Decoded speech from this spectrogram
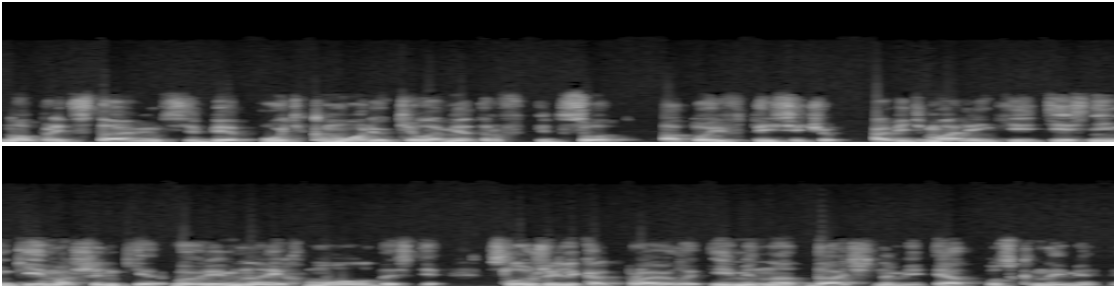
но представим себе путь к морю километров 500, а то и в тысячу. А ведь маленькие, тесненькие машинки во времена их молодости служили, как правило, именно дачными и отпускными.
